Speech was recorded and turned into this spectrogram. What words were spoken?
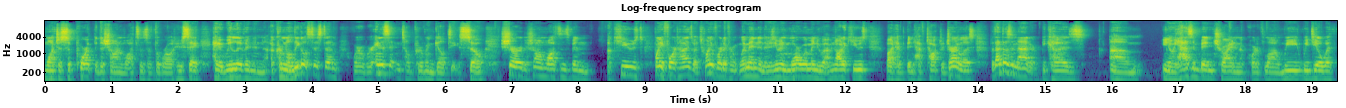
want to support the Deshaun Watsons of the world who say, hey, we live in a criminal legal system where we're innocent until proven guilty. So sure, Deshaun Watson's been accused 24 times by 24 different women, and there's even more women who have not accused but have been have talked to journalists. But that doesn't matter because um, you know, he hasn't been tried in a court of law. And we we deal with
